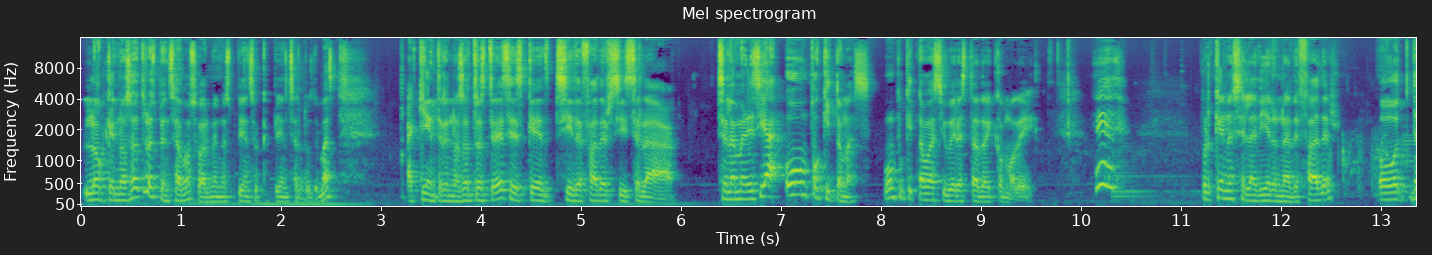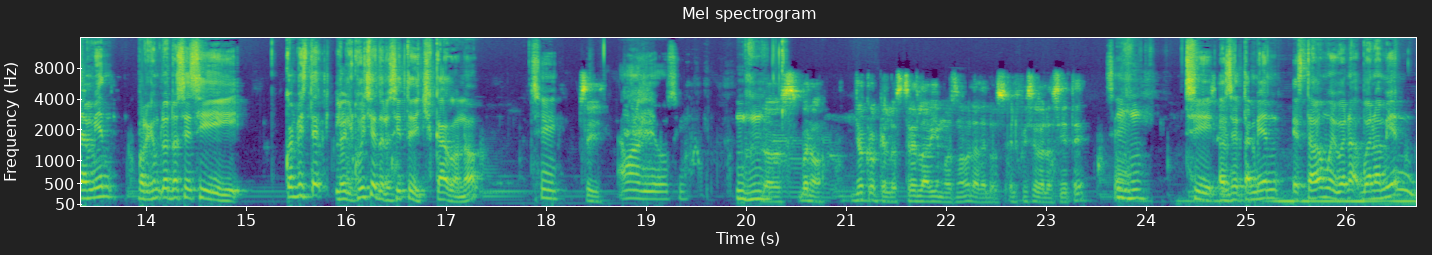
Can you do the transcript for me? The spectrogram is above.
lo que nosotros pensamos, o al menos pienso que piensan los demás, aquí entre nosotros tres, es que sí, The Father sí se la, se la merecía un poquito más. Un poquito más si hubiera estado ahí como de, eh, ¿por qué no se la dieron a The Father? O también, por ejemplo, no sé si, ¿cuál viste? El juicio de los siete de Chicago, ¿no? Sí. Sí. Ah, bueno, Diego, sí. Los, bueno, yo creo que los tres la vimos, ¿no? La de los El juicio de los siete. Sí. Sí, Sí. o sea, también estaba muy buena. Bueno, a mí en,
